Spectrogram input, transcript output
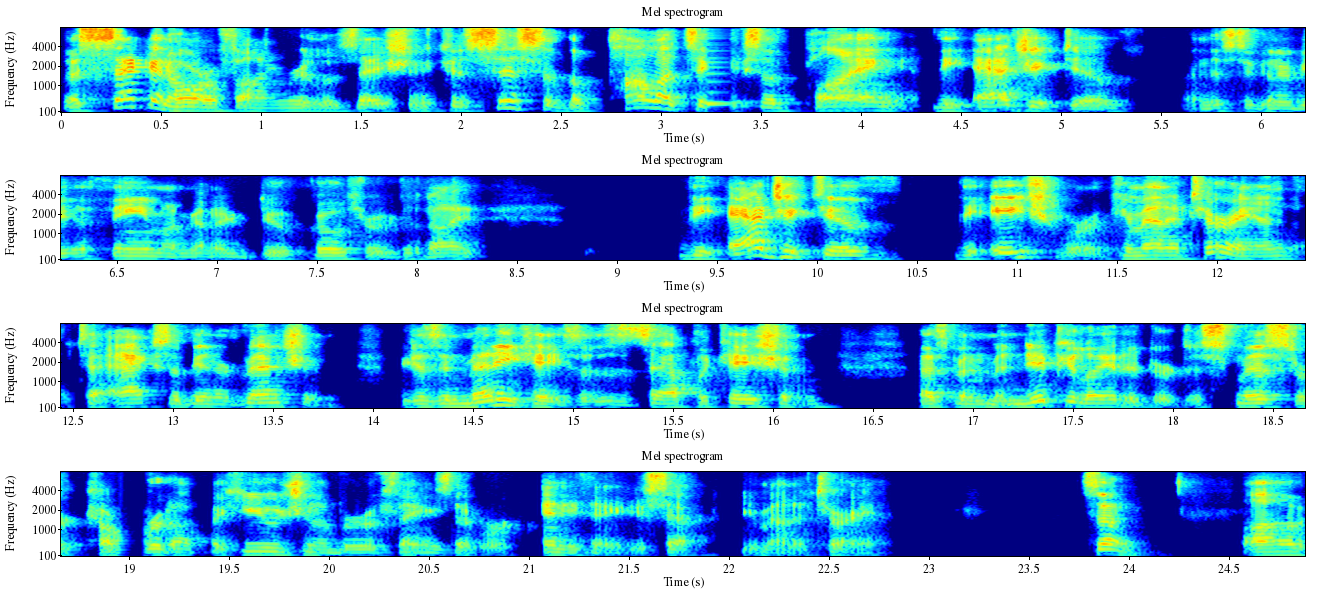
the second horrifying realization consists of the politics of applying the adjective, and this is going to be a theme I'm going to do, go through tonight, the adjective, the H word, humanitarian, to acts of intervention, because in many cases, its application has been manipulated or dismissed or covered up a huge number of things that were anything except humanitarian. So uh,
